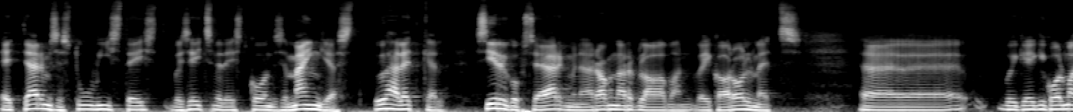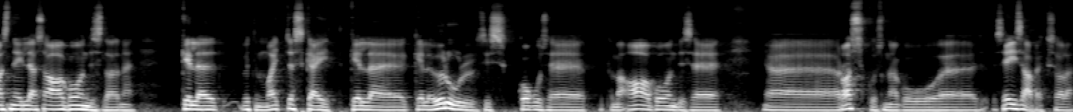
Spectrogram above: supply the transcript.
et järgmisest U viisteist või seitsmeteist koondise mängijast ühel hetkel sirgub see järgmine Ragnar Klavan või Karol Mets või keegi kolmas-neljas A-koondislane, kelle, ütleme, Mattias Käit, kelle, kelle õlul siis kogu see, ütleme, A-koondise äh, raskus nagu äh, seisab, eks ole.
